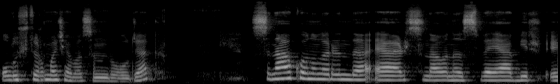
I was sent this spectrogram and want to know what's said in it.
oluşturma çabasında olacak. Sınav konularında eğer sınavınız veya bir e,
